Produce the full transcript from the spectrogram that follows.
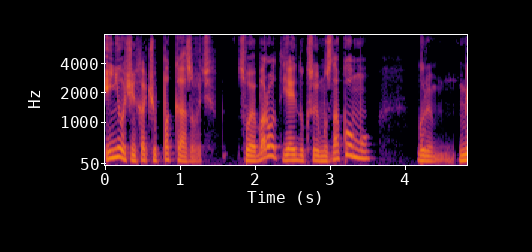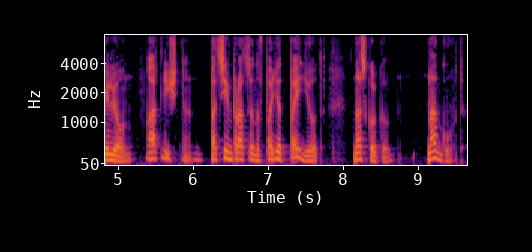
и не очень хочу показывать свой оборот, я иду к своему знакомому, говорю, миллион, отлично, под 7% пойдет, пойдет. На сколько? На год.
